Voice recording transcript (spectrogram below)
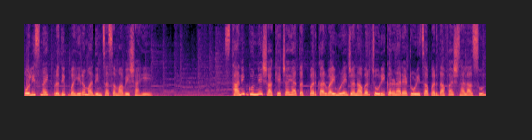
पोलीस नाईक प्रदीप बहिरम आदींचा समावेश आहे. स्थानिक गुन्हे शाखेच्या या तत्पर कारवाईमुळे जनावर चोरी करणाऱ्या टोळीचा पर्दाफाश झाला असून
